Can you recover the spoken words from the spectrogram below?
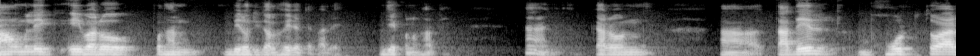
আওয়ামী লীগ এইবারও প্রধান বিরোধী দল হয়ে যেতে পারে, যে কোনোভাবে। হ্যাঁ কারণ তাদের ভোট তো আর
